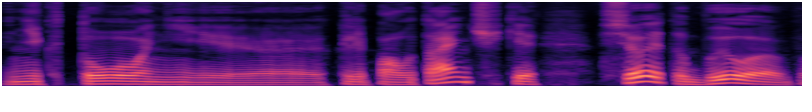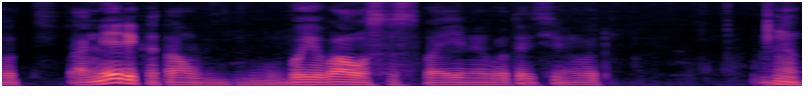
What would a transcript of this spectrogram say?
никто не э, клепал танчики. Все это было, вот Америка там воевала со своими вот этими вот, ну,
